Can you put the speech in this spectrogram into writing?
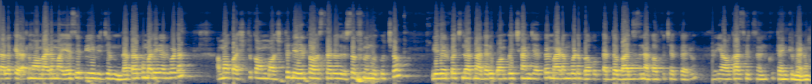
చాలా కే- మా మేడం మా ఏసీపీ విజయం లతా కుమారి గారు కూడా అమ్మ ఫస్ట్ ఫస్ట్ నీ వస్తారు రిసెప్షన్లో కూర్చో. నీ దగ్గరికి వచ్చిన తర్వాత నా దగ్గరికి పంపించా అని చెప్పి మేడం కూడా పెద్ద బాధ్యత నాకు అప్పు చెప్పారు. ఈ అవకాశం ఇచ్చినందుకు థ్యాంక్ యూ మేడం.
